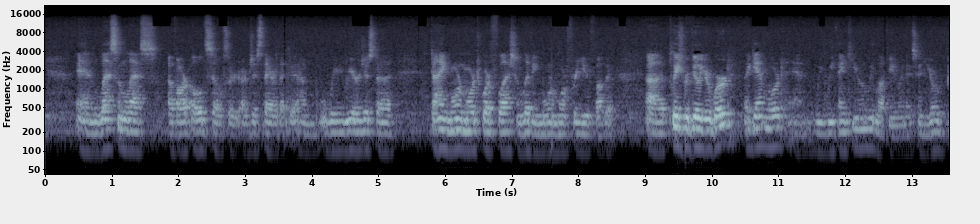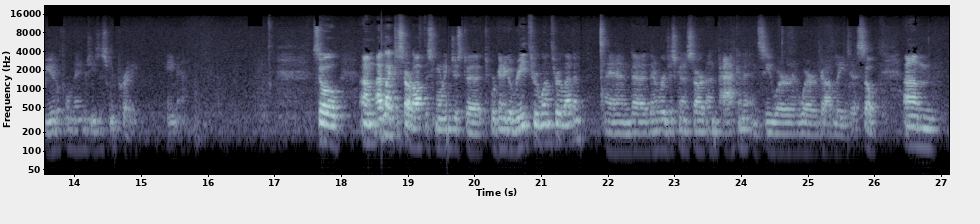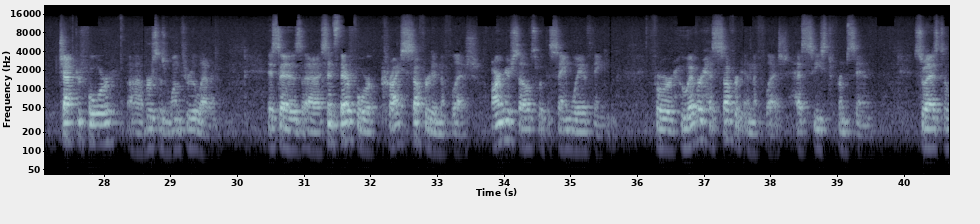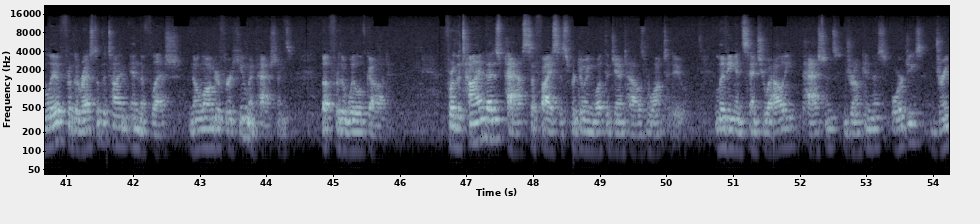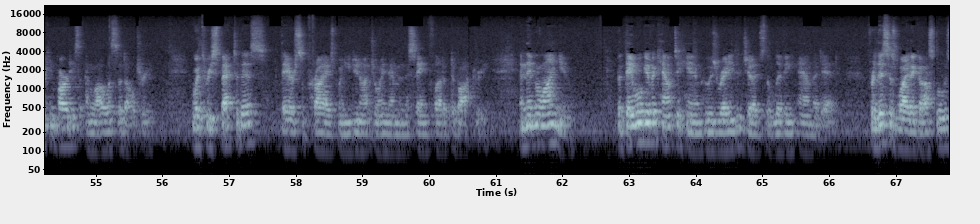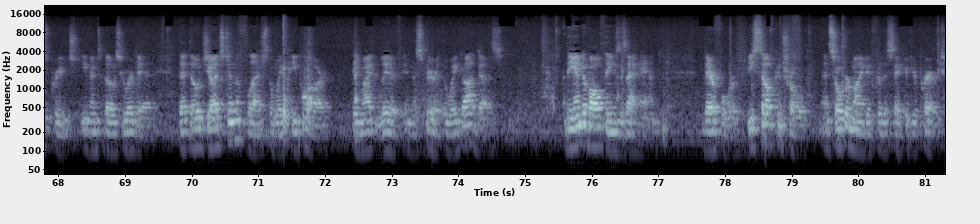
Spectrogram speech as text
and less and less of our old selves are, are just there, that um, we, we are just uh, dying more and more to our flesh and living more and more for you, Father. Uh, please reveal your word again, Lord, we, we thank you and we love you. And it's in your beautiful name, Jesus, we pray. Amen. So um, I'd like to start off this morning just to, we're going to go read through 1 through 11, and uh, then we're just going to start unpacking it and see where, where God leads us. So, um, chapter 4, uh, verses 1 through 11. It says, uh, Since therefore Christ suffered in the flesh, arm yourselves with the same way of thinking. For whoever has suffered in the flesh has ceased from sin, so as to live for the rest of the time in the flesh, no longer for human passions, but for the will of God. For the time that is past suffices for doing what the Gentiles want to do, living in sensuality, passions, drunkenness, orgies, drinking parties, and lawless adultery. With respect to this, they are surprised when you do not join them in the same flood of debauchery, and they malign you. But they will give account to him who is ready to judge the living and the dead. For this is why the gospel was preached, even to those who are dead, that though judged in the flesh the way people are, they might live in the spirit the way God does. The end of all things is at hand. Therefore, be self controlled and sober minded for the sake of your prayers.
